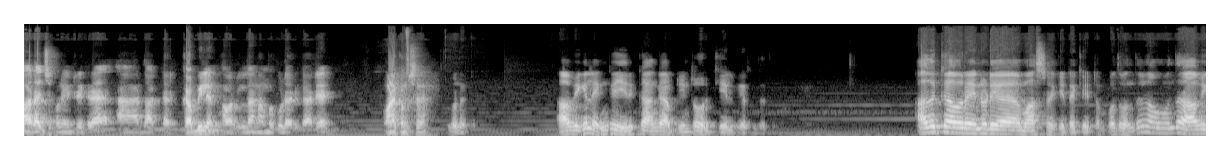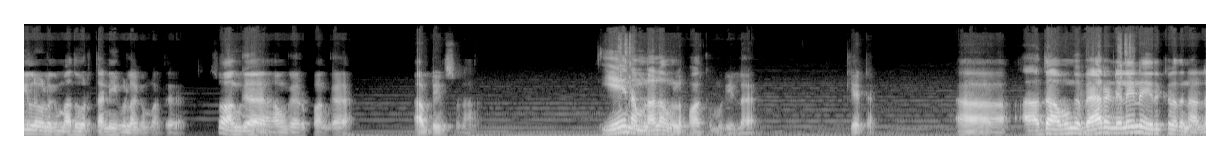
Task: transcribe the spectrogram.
ஆராய்ச்சி பண்ணிட்டு இருக்கிற டாக்டர் கபிலன் அவர்கள் தான் நம்ம கூட இருக்காரு. வணக்கம் சார் வணக்கம். ஆவிகள் எங்க இருக்காங்க அப்படின்ற ஒரு கேள்வி இருந்தது. அதுக்கு அவர் என்னுடைய மாஸ்டர் கிட்ட கேட்டபோது வந்து அவங்க வந்து ஆவிகள் உலகம் அது ஒரு தனி உலகம் அது. ஸோ அங்கே அவங்க இருப்பாங்க அப்படின்னு சொன்னாங்க. ஏன் நம்மளால் அவங்கள பார்க்க முடியல? கேட்டேன். அது அவங்க வேற நிலையில இருக்கிறதுனால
